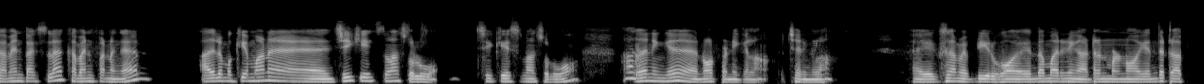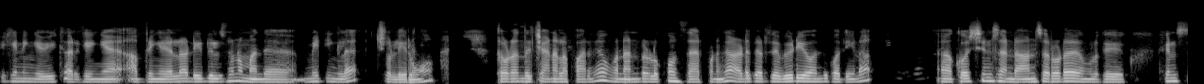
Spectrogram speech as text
கமெண்ட் பாக்ஸில் கமெண்ட் பண்ணுங்கள் அதில் முக்கியமான ஜிகேஸ்லாம் சொல்லுவோம். ஜிகேஸ்லாம் சொல்லுவோம். அதை நீங்கள் நோட் பண்ணிக்கலாம். சரிங்களா? எக்ஸாம் எப்படி இருக்கும் எந்த மாதிரி நீங்கள் அட்டன் பண்ணணும் எந்த டாப்பிக்கு நீங்கள் வீக்காக இருக்கீங்க அப்படிங்கிற எல்லா டீட்டெயில்ஸும் நம்ம அந்த மீட்டிங்கில் சொல்லிடுவோம் தொடர்ந்து சேனலை பாருங்கள் உங்கள் நண்பர்களுக்கும் ஷேர் பண்ணுங்கள் அடுத்தடுத்த வீடியோ வந்து பார்த்தீங்கன்னா கொஸ்டின்ஸ் அண்ட் ஆன்சரோட உங்களுக்கு ஹின்ஸ்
